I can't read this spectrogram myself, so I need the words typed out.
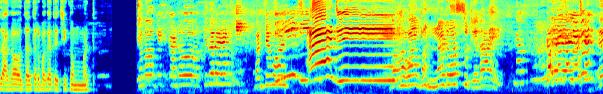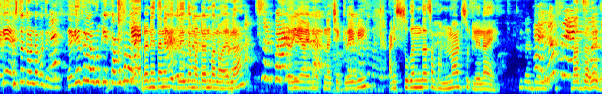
जागा होता. तर बघा त्याची गंमत. चलो केक काटो किधर आहे? बर्थडे बॉय वा वा भन्नाट वास सुटलेला आहे. कपडे काढले नुसतं तोंड दाखवते मी प्रणिताने घेतलं इथे मटण बनवायला. तर ही आहे मटणाची ग्रेव्ही. आणि सुगंध असा भन्नाट सुटलेला आहे. बाद झालाय का?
